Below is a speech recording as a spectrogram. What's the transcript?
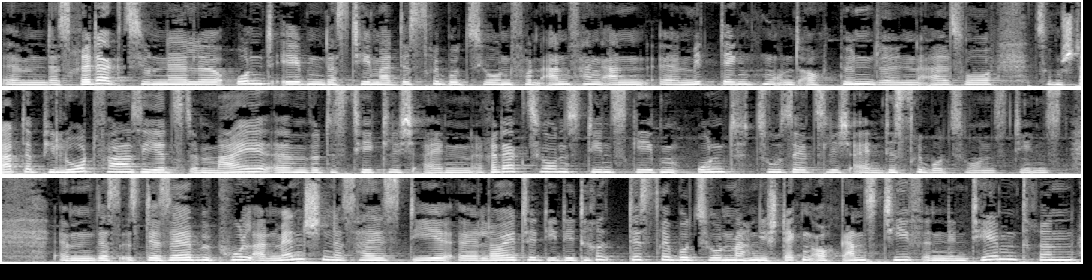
ähm, das Redaktionelle und eben das Thema Distribution von Anfang an äh, mitdenken und auch bündeln. Also zum Start der Pilotphase jetzt im Mai äh, wird es täglich einen Redaktionsdienst geben und zusätzlich einen Distributionsdienst. Ähm, das ist derselbe Pool an Menschen. Das heißt, die äh, Leute, die die Distribution machen, die stecken auch ganz tief in den Themen drin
